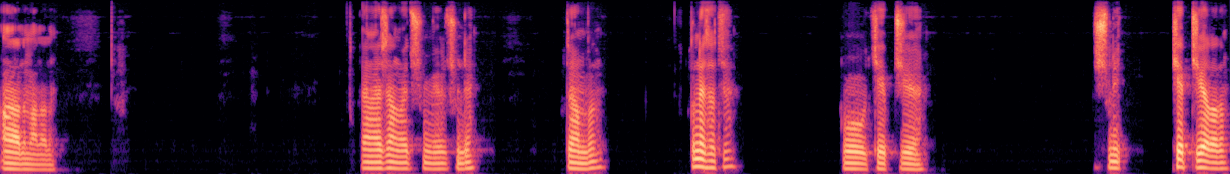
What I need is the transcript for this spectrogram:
Anladım anladım. Ben enerji almayı düşünmüyorum şimdi. Tamam bu. Bu ne satıyor? Oo kepçe. Şimdi kepçeyi alalım.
